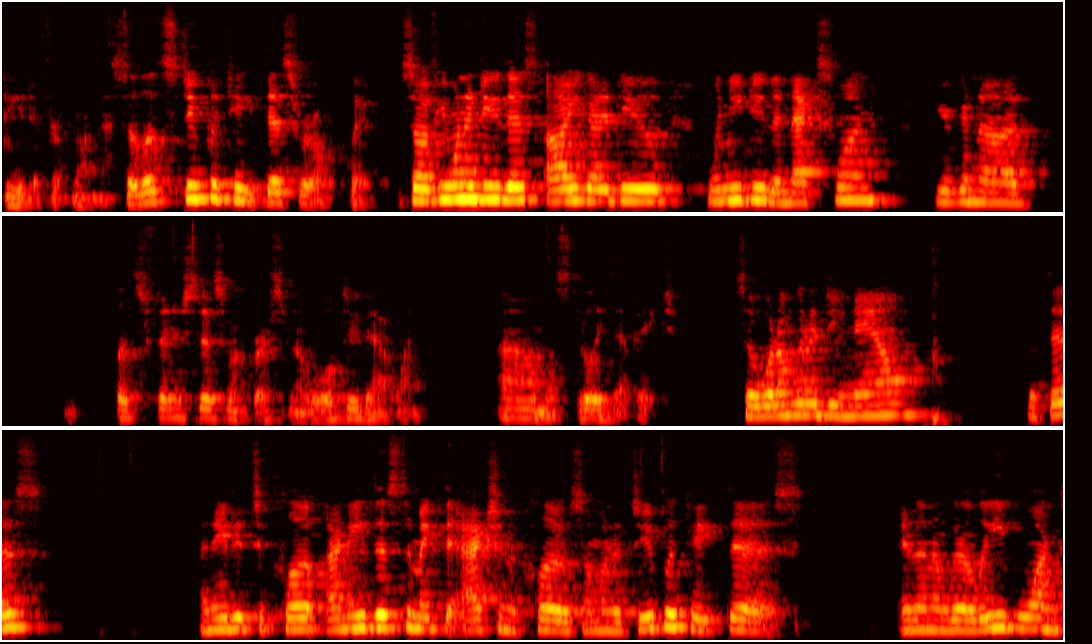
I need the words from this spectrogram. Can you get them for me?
be a different one. So let's duplicate this real quick. So if you want to do this, all you got to do when you do the next one, you're going to, let's finish this one first. No, we'll do that one. Um, let's delete that page. So what I'm going to do now with this, I need it to close. I need this to make the action to close. So I'm going to duplicate this and then I'm going to leave one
